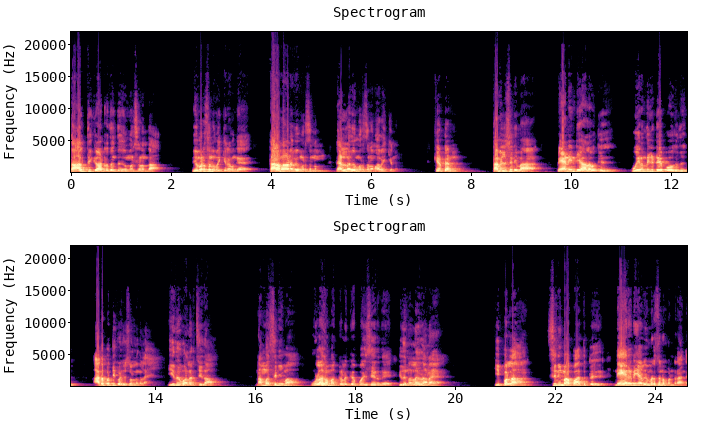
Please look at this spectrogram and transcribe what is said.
தாழ்த்தி காட்டுறதும் இந்த விமர்சனம் தான். விமர்சனம் வைக்கிறவங்க தரமான விமர்சனம் நல்ல விமர்சனமா வைக்கணும். Captain Tamil cinema pan India அளவுக்கு உயர்ந்துகிட்டே போகுது. அதை பத்தி கொஞ்சம் சொல்லுங்களேன். இது வளர்ச்சி தான். நம்ம சினிமா உலக மக்களுக்கு போய் சேருது. இது நல்லது தானே? இப்பெல்லாம் சினிமா பார்த்துட்டு நேரடியாக விமர்சனம் பண்ணுறாங்க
